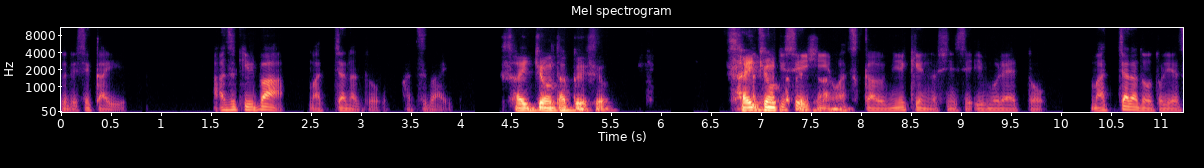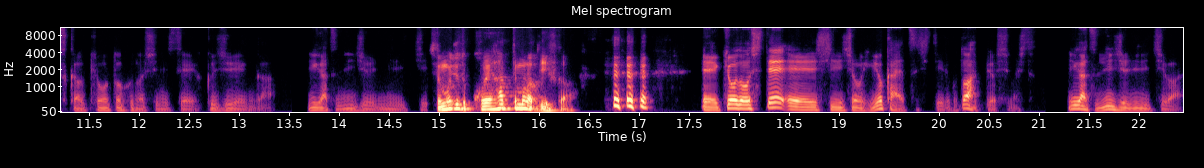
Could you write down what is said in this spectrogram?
グで世界へ、あずきバー、抹茶など発売。最強のタッグですよ。最強のタッグ製品を扱う三重県の老舗井村屋と、抹茶などを取り扱う京都府の老舗福寿園が2月22日、もうちょっと声張ってもらっていいですか？えー共同して、えー新商品を開発していることを発表しました。2月22日は、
